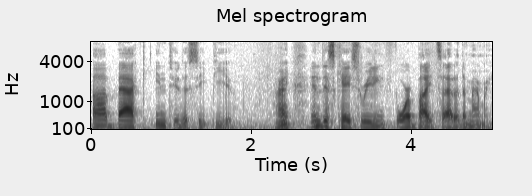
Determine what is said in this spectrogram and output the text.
uh, back into the CPU. Right? In this case, reading four bytes out of the memory.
